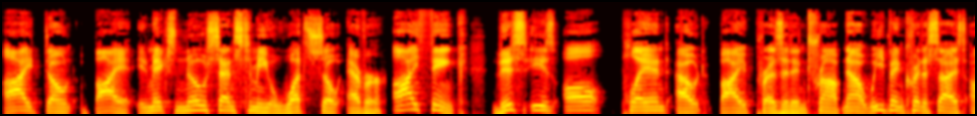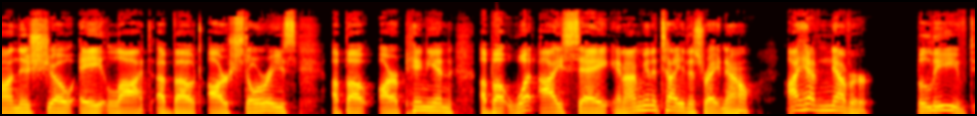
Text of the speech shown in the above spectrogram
I don't buy it. It makes no sense to me whatsoever. I think this is all planned out by President Trump. Now, we've been criticized on this show a lot about our stories, about our opinion, about what I say. And I'm going to tell you this right now. I have never believed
